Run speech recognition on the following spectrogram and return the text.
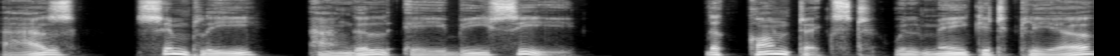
as simply angle ABC. The context will make it clear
